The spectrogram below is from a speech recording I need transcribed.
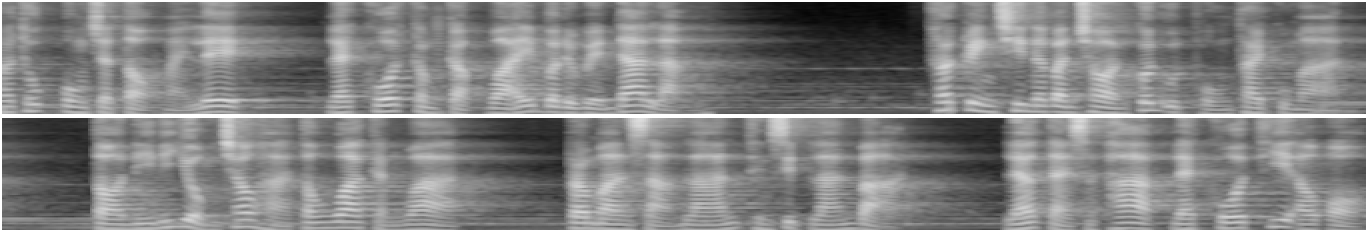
ระทุกองค์จะตอกหมายเลข และโค้ดกำกับไว้บริเวณด้านหลัง พระกริ่งชินบัญชรก้นอุดผงพรายกุมาร ตอนนี้นิยมเช่าหาต้องว่ากันว่า ประมาณ 3 ล้านถึง 10 ล้านบาท แล้วแต่สภาพและโค้ดที่เอาออก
